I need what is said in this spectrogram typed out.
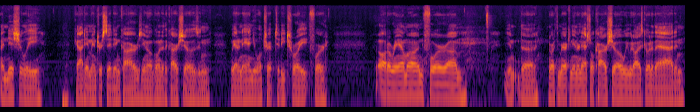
initially got him interested in cars, you know, going to the car shows. And we had an annual trip to Detroit for Autorama and for um, the North American International Car Show. We would always go to that. And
